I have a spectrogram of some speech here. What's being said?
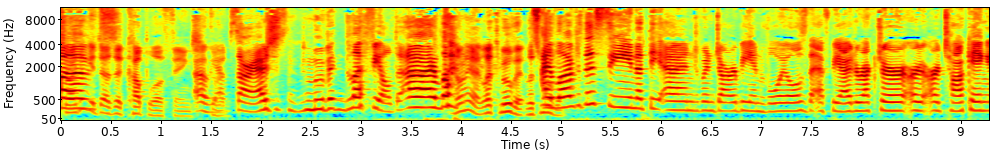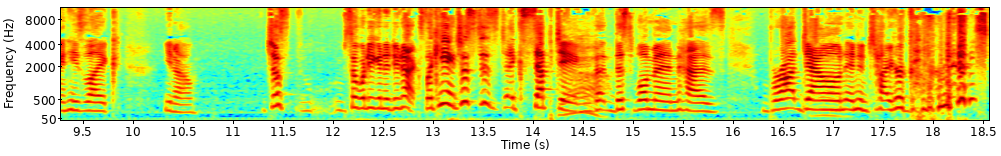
I love. think it does a couple of things. Oh Go yeah. ahead. Sorry, I was just moving left field. Uh, I love. No, yeah, let's move it. Let's move I it. loved this scene at the end when Darby and Voyles, the FBI director, are, are talking, and he's like, you know, just so what are you going to do next? Like he just is accepting Yeah. that this woman has brought down an entire government,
